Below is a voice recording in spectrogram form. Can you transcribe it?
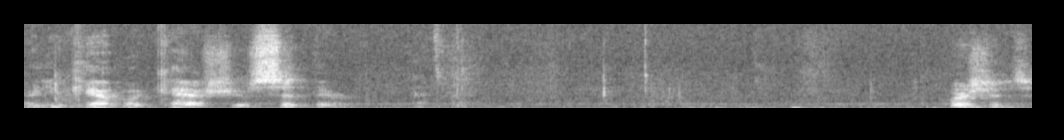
And you can't let cash just sit there. That's right. Questions?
